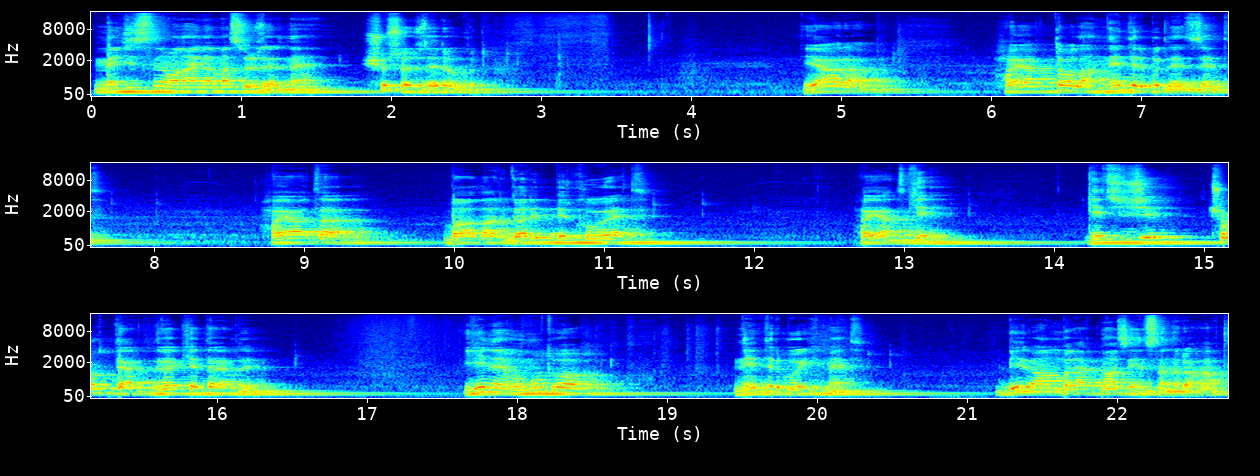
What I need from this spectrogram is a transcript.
Meclisin onaylaması üzerine şu sözleri okudu. Ya Rab, hayatta olan nedir bu lezzet? Hayata bağlar garip bir kuvvet. Hayat ki geçici, çok dertli ve kederli. Yine umut o. Nedir bu hikmet? Bir an bırakmaz insanı rahat.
